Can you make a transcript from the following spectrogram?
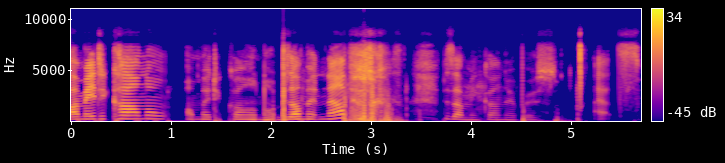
Americano, Americano. Biz Amer ne yapıyorduk? Biz Americano yapıyoruz. Evet.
